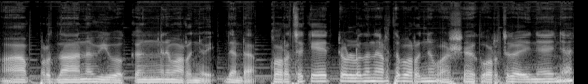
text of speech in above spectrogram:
ആ പ്രധാന വ്യൂ ഒക്കെ അങ്ങനെ മറഞ്ഞു പോയി ഇതണ്ട കുറച്ച് കയറ്റമുള്ളത് നേരത്തെ പറഞ്ഞു. പക്ഷേ കുറച്ച് കഴിഞ്ഞ് കഴിഞ്ഞാൽ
